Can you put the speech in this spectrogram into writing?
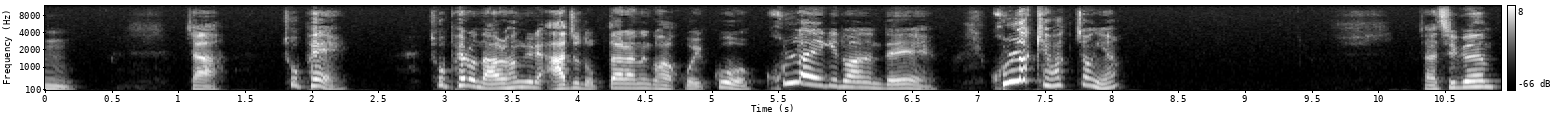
음. 자 초패 초패로 나올 확률이 아주 높다라는 거 갖고 있고 콜라 얘기도 하는데 콜라캐 확정이야? 자 지금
